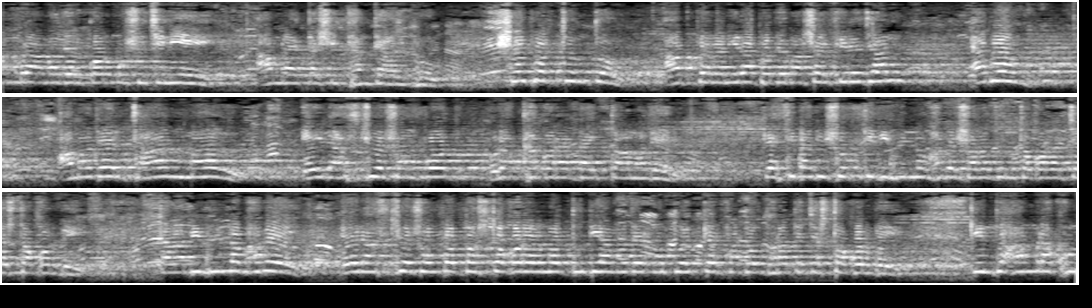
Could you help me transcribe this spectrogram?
আমরা আমাদের কর্মসূচি নিয়ে আমরা একটা সিদ্ধান্তে আসব। সে পর্যন্ত আপনারা নিরাপদে বাসায় ফিরে যান এবং আমাদের যান মাল এই রাষ্ট্রীয় সম্পদ রক্ষা করার দায়িত্ব আমাদের। পেশিবাদী শক্তি বিভিন্নভাবে ষড়যন্ত্র করার চেষ্টা করবে। তারা বিভিন্নভাবে এই রাষ্ট্রীয় সম্পদ নষ্ট করার মধ্য দিয়ে আমাদের মতো ঐক্যের ফাটল ধরাতে চেষ্টা করবে। কিন্তু আমরা কোন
